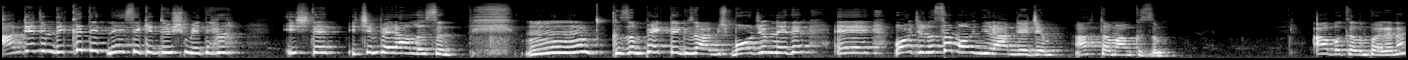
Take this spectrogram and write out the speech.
amcacığım dikkat et. Neyse ki düşmedi. Heh. İşte içim ferahlasın. Hmm, kızım pek de güzelmiş. Borcum nedir? Ee, borcunuz tam 10 lira amcacığım. Ah tamam kızım. Al bakalım paranı.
